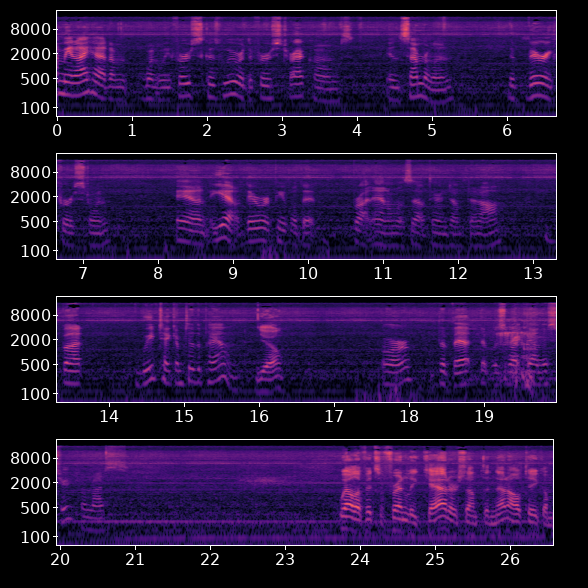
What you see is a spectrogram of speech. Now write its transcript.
I mean, I had them when we first, because we were the first track homes in Summerlin, the very first one. And yeah, there were people that brought animals out there and dumped it off. But we'd take them to the pound Yeah. or the vet that was right down the street from us. Well, if it's a friendly cat or something, then I'll take them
